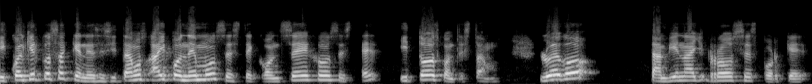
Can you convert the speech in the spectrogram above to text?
y cualquier cosa que necesitamos, ahí ponemos este, consejos este, y todos contestamos. Luego, también hay roces porque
